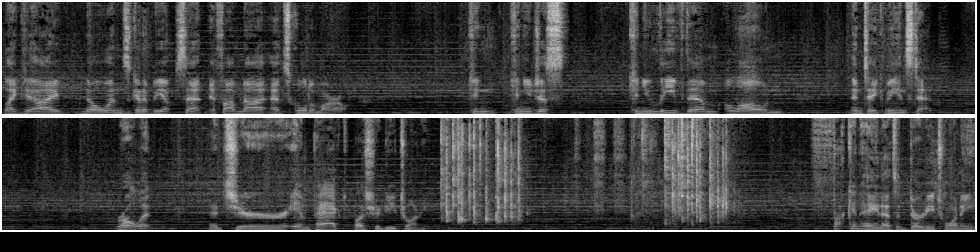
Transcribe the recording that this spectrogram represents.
Like I no one's going to be upset if I'm not at school tomorrow. Can can you just can you leave them alone and take me instead? Roll it. It's your impact plus your d20. Fucking A, that's a dirty 20. I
